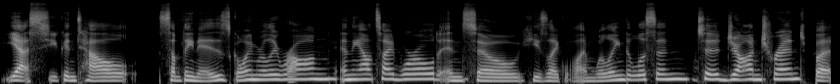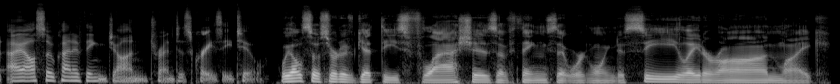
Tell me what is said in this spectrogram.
Yes you can tell something is going really wrong in the outside world. And so he's like well I'm willing to listen to John Trent but I also kind of think John Trent is crazy too. We also sort of get these flashes of things that we're going to see later on, like,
